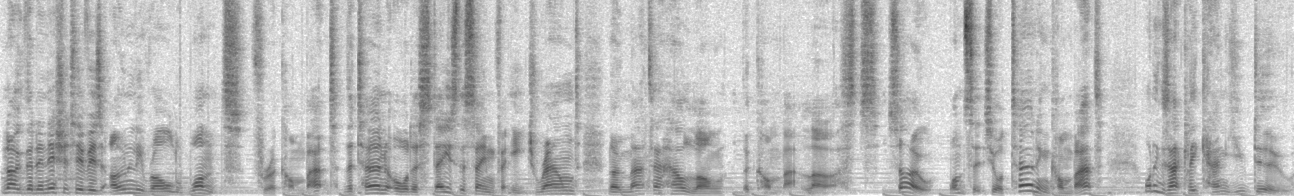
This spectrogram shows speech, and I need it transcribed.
Note that initiative is only rolled once for a combat. The turn order stays the same for each round, no matter how long the combat lasts. So, once it's your turn in combat, what exactly can you do?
